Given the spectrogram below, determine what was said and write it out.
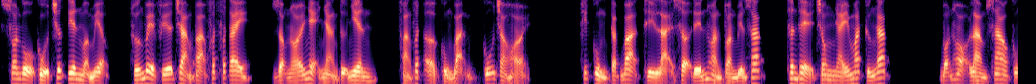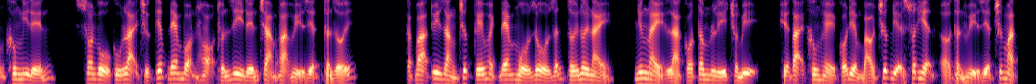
Son gỗ cụ trước tiên mở miệng, hướng về phía trạm vạ phất phất tay, giọng nói nhẹ nhàng tự nhiên, phảng phất ở cùng bạn cũ chào hỏi. Khi cùng các bạn thì lại sợ đến hoàn toàn biến sắc, thân thể trong nháy mắt cứng ngắc. Bọn họ làm sao cũng không nghĩ đến, son gỗ cụ lại trực tiếp đem bọn họ thuấn di đến trạm vạ hủy diệt thần giới. Các bạn tuy rằng trước kế hoạch đem mổ rồ dẫn tới nơi này nhưng này là có tâm lý chuẩn bị, hiện tại không hề có điểm báo trước địa xuất hiện ở thần hủy diệt trước mặt,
